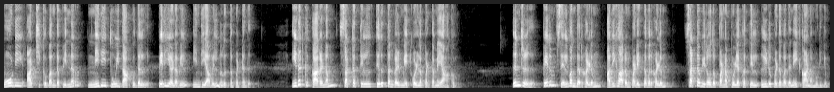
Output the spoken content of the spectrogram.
மோடி ஆட்சிக்கு வந்த பின்னர் நிதி தூய்தாக்குதல் பெரிய அளவில் இந்தியாவில் நிறுத்தப்பட்டது. இதற்கு காரணம் சட்டத்தில் திருத்தங்கள் மேற்கொள்ளப்பட்டமை ஆகும். இன்று பெரும் செல்வந்தர்களும் அதிகாரம் படைத்தவர்களும் சட்டவிரோத பணப்புழக்கத்தில் ஈடுபடுவதனை காண முடியும்.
